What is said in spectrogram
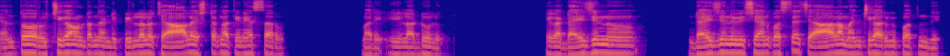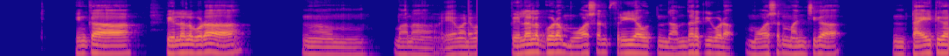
ఎంతో రుచిగా ఉంటుందండి. పిల్లలు చాలా ఇష్టంగా తినేస్తారు మరి ఈ లడ్డూలు. ఇక డైజిన్ డైజిన్ విషయానికి వస్తే చాలా మంచిగా అరిగిపోతుంది. ఇంకా పిల్లలు కూడా మన ఏమంటే పిల్లలకు కూడా మోషన్ ఫ్రీ అవుతుంది. అందరికీ కూడా మోషన్ మంచిగా టైట్గా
